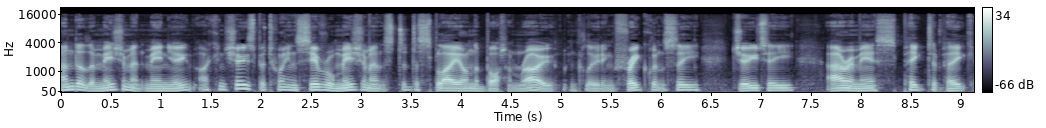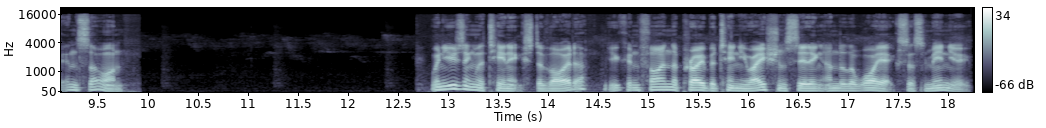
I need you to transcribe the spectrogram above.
Under the measurement menu, I can choose between several measurements to display on the bottom row, including frequency, duty, RMS, peak to peak, and so on. When using the 10x divider, you can find the probe attenuation setting under the y-axis menu.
